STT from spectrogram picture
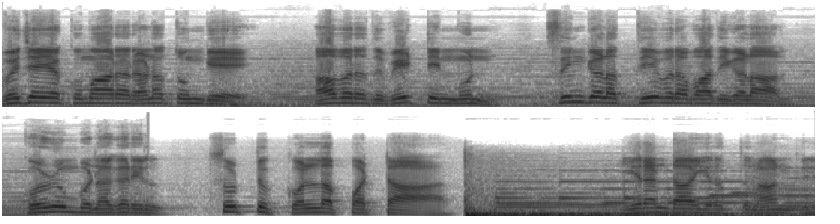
விஜயகுமார ரணதுங்கே அவரது வீட்டின் முன் சிங்கள தீவிரவாதிகளால் கொழும்பு நகரில் சுட்டுக் கொல்லப்பட்டார் இரண்டாயிரத்து நான்கு.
